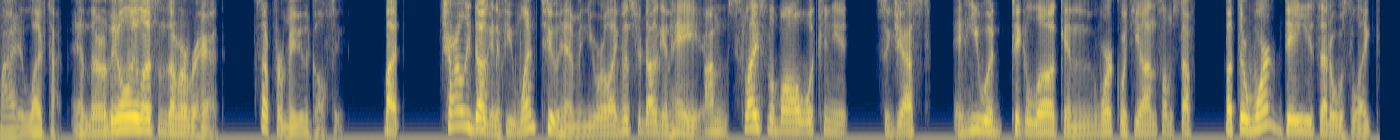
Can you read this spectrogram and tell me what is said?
my lifetime. And they're the only lessons I've ever had, except for maybe the golf team. But Charlie Duggan, if you went to him and you were like, Mr. Duggan, hey, I'm slicing the ball. What can you suggest? And he would take a look and work with you on some stuff. But there weren't days that it was like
